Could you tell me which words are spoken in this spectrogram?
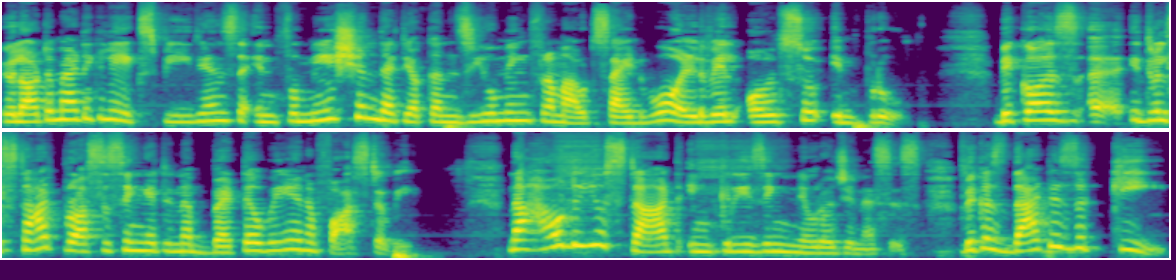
you'll automatically experience the information that you're consuming from outside world will also improve. Because uh, it will start processing it in a better way and a faster way. Now how do you start increasing neurogenesis? Because that is the key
